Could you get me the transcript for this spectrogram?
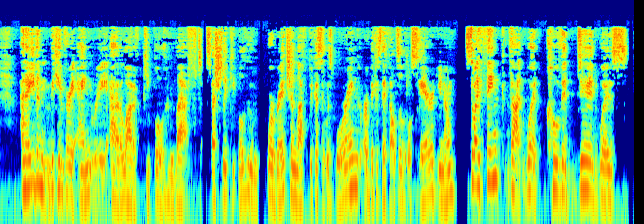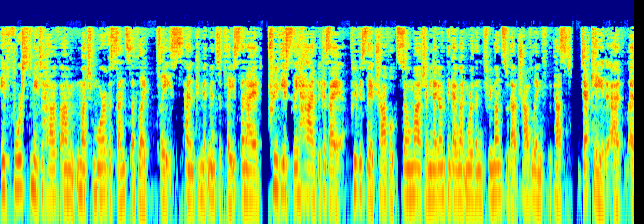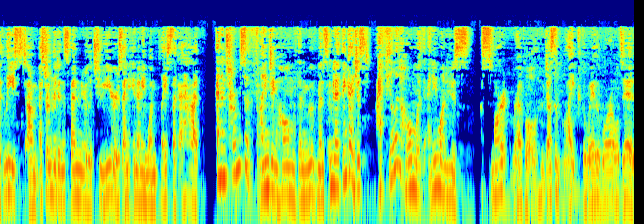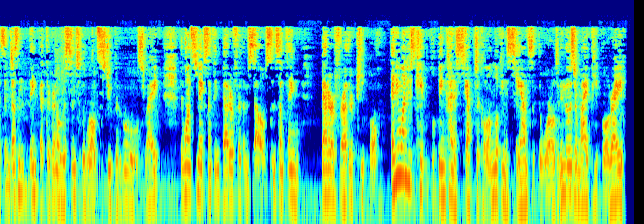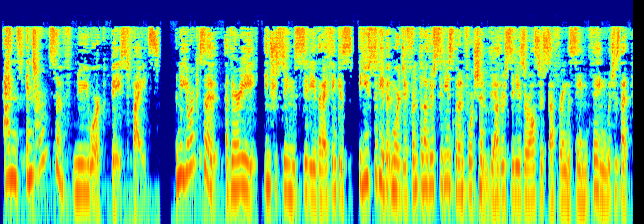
And I even became very angry at a lot of people who left, especially people who were rich and left because it was boring or because they felt a little scared, you know? So I think that what COVID did was it forced me to have um, much more of a sense of like place and commitment to place than I had previously had because I previously had traveled so much. I mean, I don't think I went more than three months without traveling for the past decade at, at least. Um, I certainly didn't spend nearly two years in, in any one place like I had. And in terms of finding home within movements, I mean, I think I just, I feel at home with anyone who's a smart rebel who doesn't like the way the world is and doesn't think that they're going to listen to the world's stupid rules, right? That wants to make something better for themselves and something better for other people. Anyone who's capable of being kind of skeptical and looking askance at the world. I mean, those are my people, right? And in terms of New York based fights, New York is a, a very interesting city that I think is, it used to be a bit more different than other cities, but unfortunately other cities are also suffering the same thing, which is that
